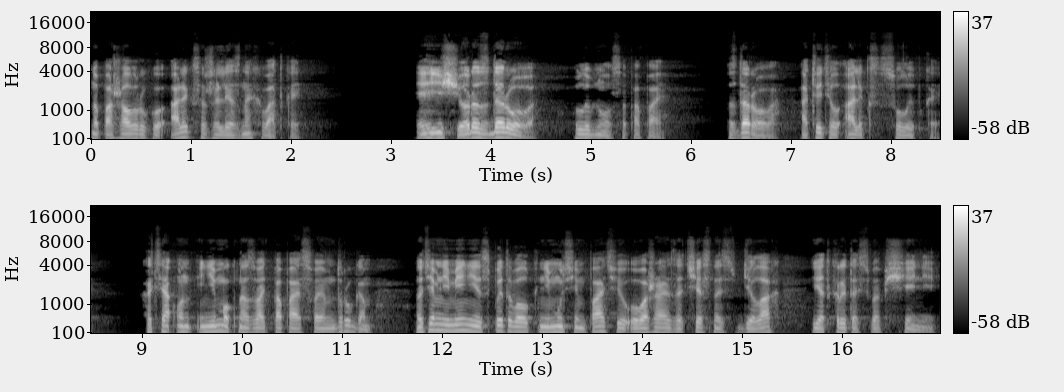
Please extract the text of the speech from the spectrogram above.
но пожал руку Алекса железной хваткой. «И еще раз здорово!» — улыбнулся Папай. «Здорово», — ответил Алекс с улыбкой. Хотя он и не мог назвать Папая своим другом, но тем не менее испытывал к нему симпатию, уважая за честность в делах и открытость в общении.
